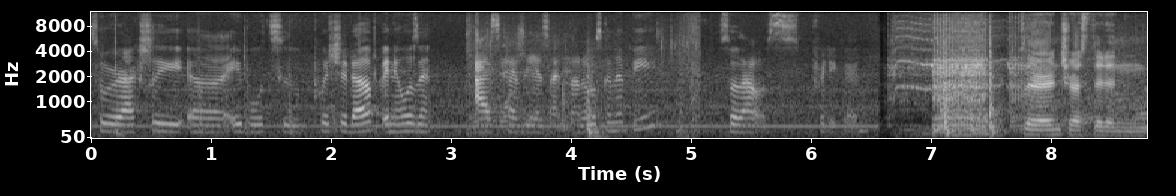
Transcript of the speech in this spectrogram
so we were actually uh, able to push it up, and it wasn't as heavy as I thought it was gonna be. So that was pretty good. If they're interested in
